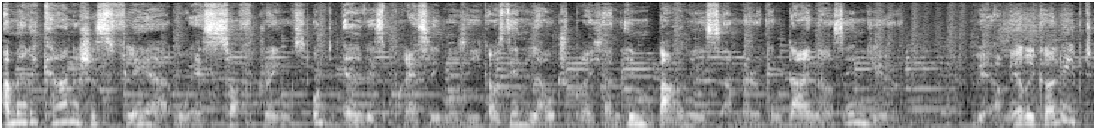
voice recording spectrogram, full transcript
Amerikanisches Flair, US-Softdrinks und Elvis Presley-Musik aus den Lautsprechern im Barney's American Diners in Dieu. Wer Amerika liebt,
